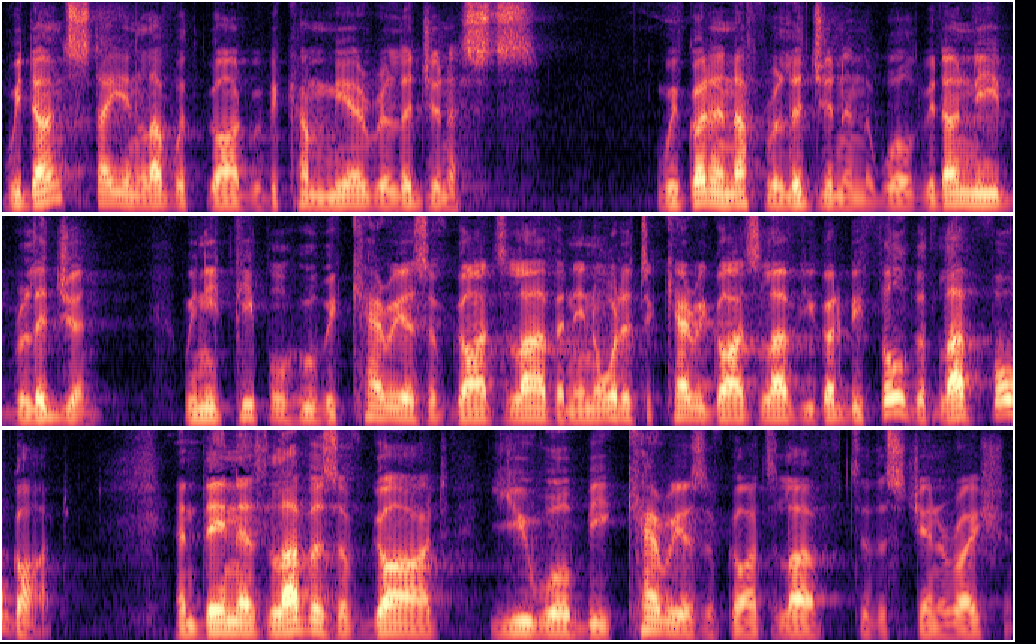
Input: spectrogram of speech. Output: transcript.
we don't stay in love with God, we become mere religionists. We've got enough religion in the world. We don't need religion. We need people who will be carriers of God's love. And in order to carry God's love, you've got to be filled with love for God. And then, as lovers of God, you will be carriers of God's love to this generation.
